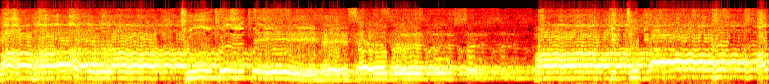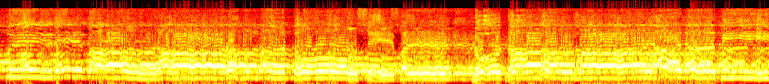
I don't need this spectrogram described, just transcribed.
بہار جھومتے ہیں سب سے لوتا مایا نبی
